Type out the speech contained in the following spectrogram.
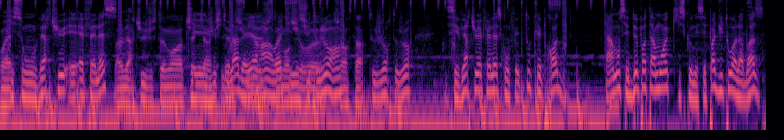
ouais. qui sont Vertu et FLS. Ouais, Vertu, justement, check. est hein, juste qui là, d'ailleurs, hein, qui sur, suit euh, toujours, Sur hein. Insta. Toujours, toujours. C'est Vertu FLS qu'on fait toutes les prods. Carrément, c'est deux potes à moi qui se connaissaient pas du tout à la base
